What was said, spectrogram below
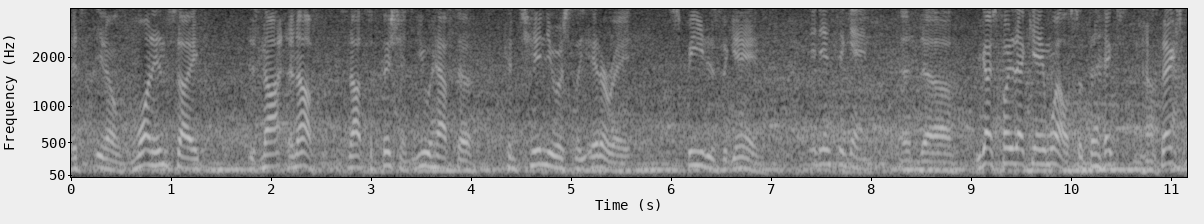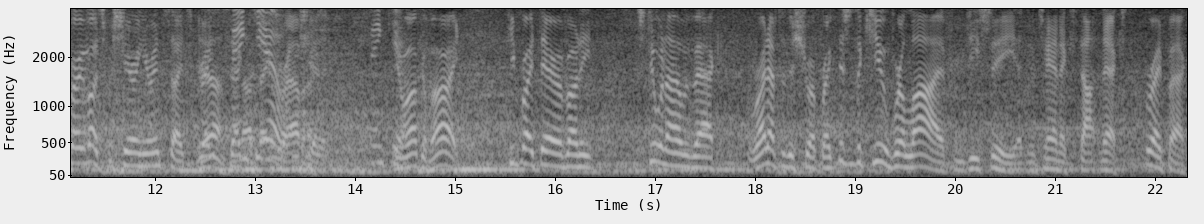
it's, you know, one insight is not enough, it's not sufficient. You have to continuously iterate. Speed is the game. It is the game. And uh, you guys play that game well, so thanks. Yeah. Thanks very much for sharing your insights. Great. Yeah. Thank you. Thanks for having us. Thank you. You're welcome. All right, keep right there, everybody. Stu and I will be back right after this short break. This is theCUBE, we're live from DC at Nutanix.next. We're right back.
